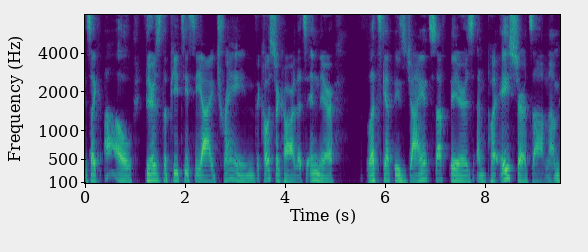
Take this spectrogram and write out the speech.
It's like, oh, there's the PTCI train, the coaster car that's in there. Let's get these giant stuffed bears and put ACE shirts on them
